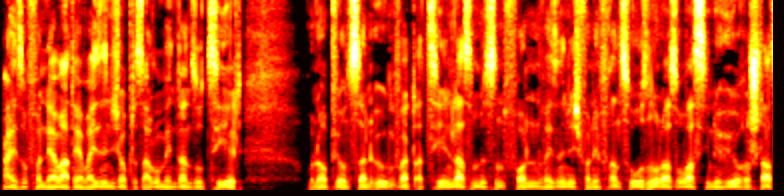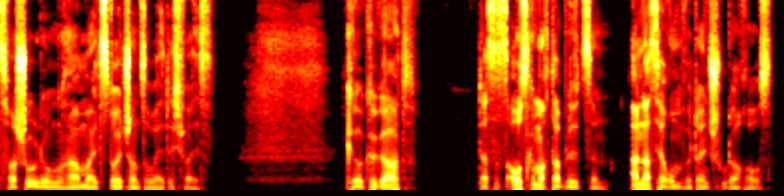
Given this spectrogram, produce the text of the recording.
Also von der Warte her weiß ich nicht, ob das Argument dann so zählt und ob wir uns dann irgendwas erzählen lassen müssen von, weiß ich nicht, von den Franzosen oder sowas, die eine höhere Staatsverschuldung haben als Deutschland, soweit ich weiß. Kierkegaard, das ist ausgemachter Blödsinn. Andersherum wird ein Schuh daraus.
